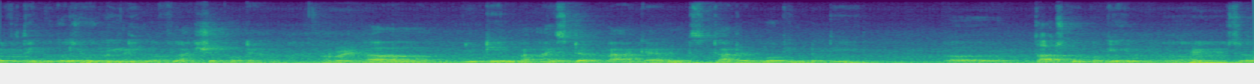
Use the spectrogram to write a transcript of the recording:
everything because you're leading a flagship hotel. Right. Uh, you came back. I stepped back and started working with the uh, Taj Group again. Uh, Mhm. So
